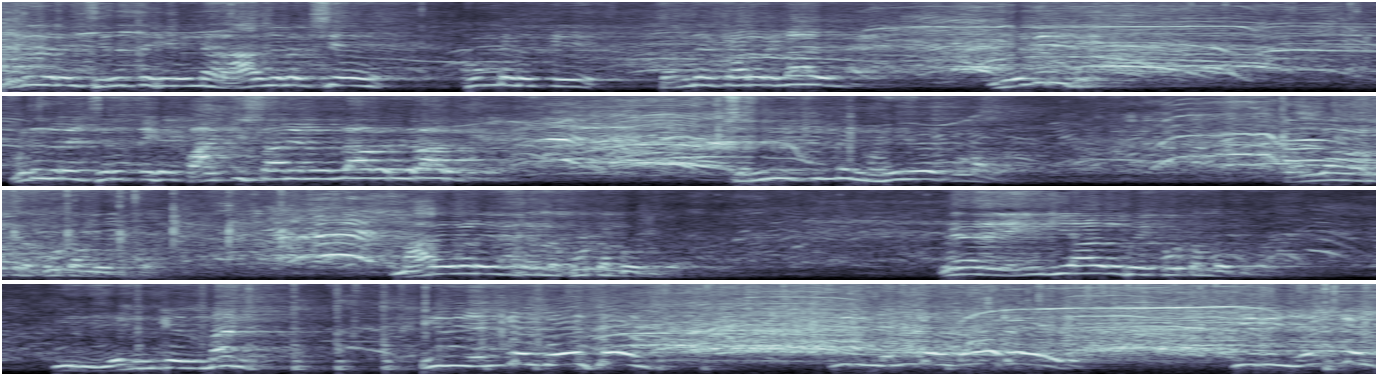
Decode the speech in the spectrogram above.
விடுதலை சிறுத்தைகள் என்ன ராஜபக்சே கும்பலுக்கு சொந்தக்காரர்களா எதிரிகள் விடுதலை சிறுத்தைகள் பாகிஸ்தானில் இருந்தா வருகிறார்கள் சென்னைக்கு இந்த நுழையவே கூடாது. பல்லாவரத்தில் கூட்டம் போட்டுக்கோ மலைகளை நகரில் கூட்டம் போட்டுக்கோ வேற எங்கேயாவது போய் கூட்டம் போட்டுக்கோ இது எங்கள் மண். இது எங்கள் தேசம். இது எங்கள் நாடு. இது எங்கள்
